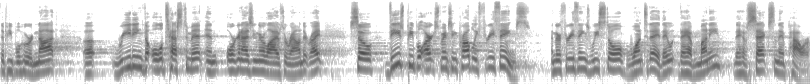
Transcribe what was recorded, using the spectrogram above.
the people who are not uh, reading the Old Testament and organizing their lives around it, right? So these people are experiencing probably three things. And there are three things we still want today. They, they have money, they have sex, and they have power.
